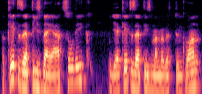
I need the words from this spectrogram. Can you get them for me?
a 2010-ben játszódik, ugye 2010-ben mögöttünk van,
